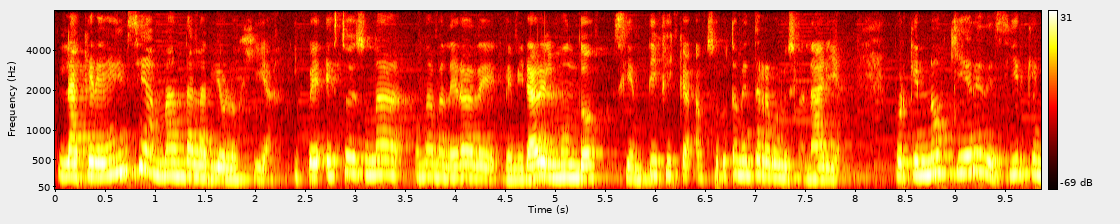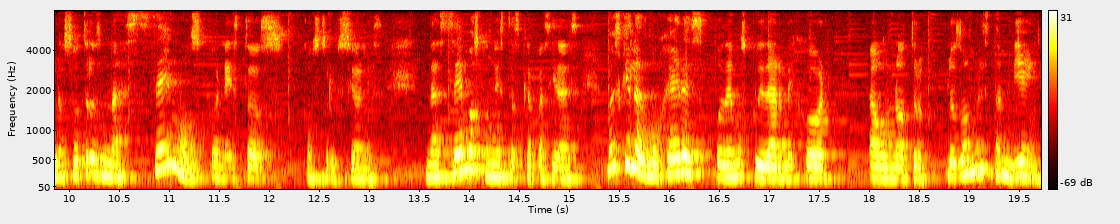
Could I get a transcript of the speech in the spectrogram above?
la creencia manda la biología. Y esto es una, una manera de, de mirar el mundo científica absolutamente revolucionaria, porque no quiere decir que nosotros nacemos con estas construcciones, nacemos con estas capacidades. No es que las mujeres podemos cuidar mejor a un otro, los hombres también.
